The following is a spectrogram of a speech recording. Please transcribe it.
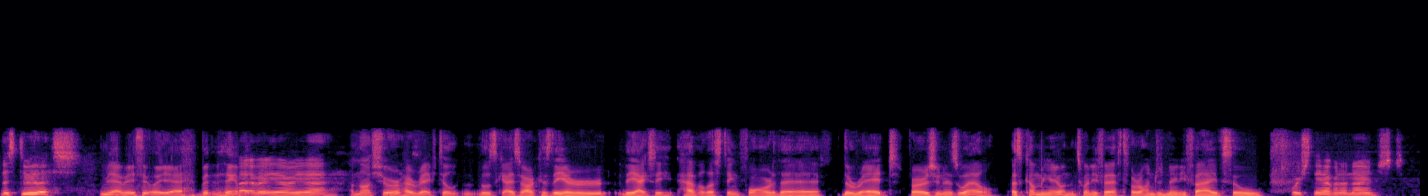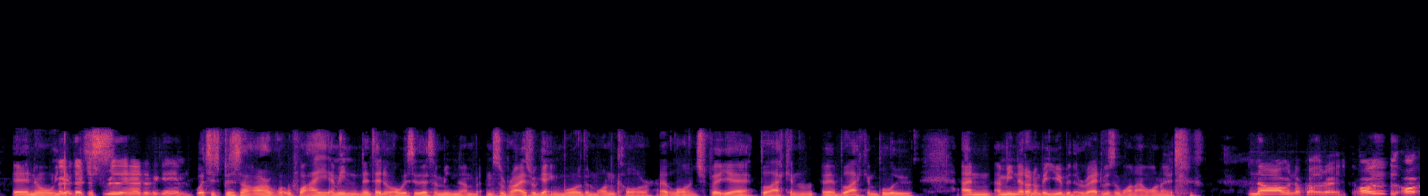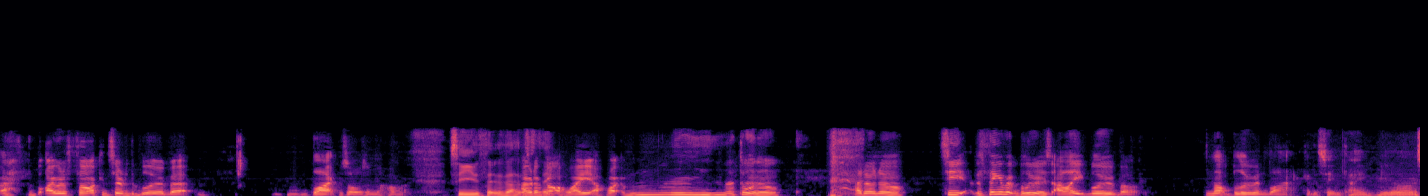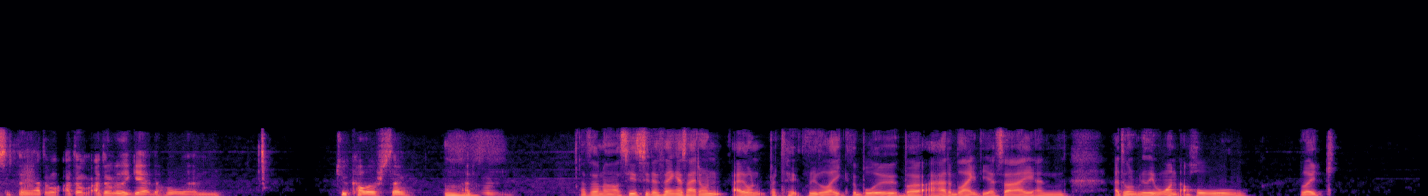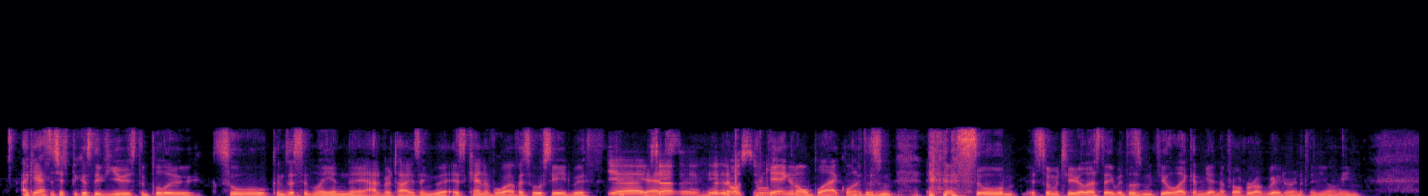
let's do this. Yeah, basically, yeah. But the thing about it, yeah, yeah. I'm not sure how reputable those guys are because they are they actually have a listing for the the red version as well as coming out on the 25th for 195. So Which they haven't announced. uh, no, Maybe yeah, they're just really ahead of the game. which is bizarre. Wh- Why? I mean, Nintendo always do this. I mean, I'm, I'm surprised we're getting more than one color at launch. But yeah, black and uh, black and blue. And I mean, I don't know about you, but the red was the one I wanted. No, I wouldn't have got the red. Or, or I would have thought I considered the blue, but black was always in my heart. See, th- that's I would have got a white. A white. Mm, I don't know. I don't know. See, the thing about blue is I like blue, but not blue and black at the same time. You know, that's the thing. I don't. I don't. I don't really get the whole um two colors thing. I Mm, don't. I don't know. See, see, the thing is, I don't, I don't particularly like the blue, but I had a black DSi, and I don't really want a whole, like, I guess it's just because they've used the blue so consistently in the advertising that it's kind of what I've associated with Yeah, 3DS. exactly. Yeah, And they if also. I'm getting an all black one, it doesn't. It's so it's so materialistic, but it doesn't feel like I'm getting a proper upgrade or anything. You know what I mean?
